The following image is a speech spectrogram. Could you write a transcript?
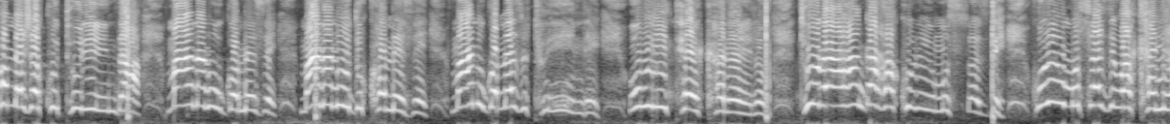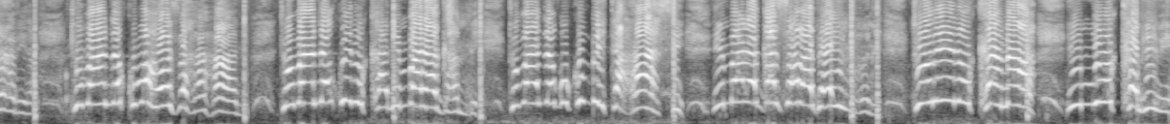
uracyakomeje kuturinda. Mana ntugomeze mana ntudukomeze mana ugomeze uturinde. Uwiteka rero turi ahangaha kuri uyu musozi kuri uyu musozi wa kanyarira. Tubanje kubahoza aha hantu tubanje kwirukana imbaraga mbi tubanje gukubita hasi imbaraga z'abadayimoni. Turirukana imyuka mibi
